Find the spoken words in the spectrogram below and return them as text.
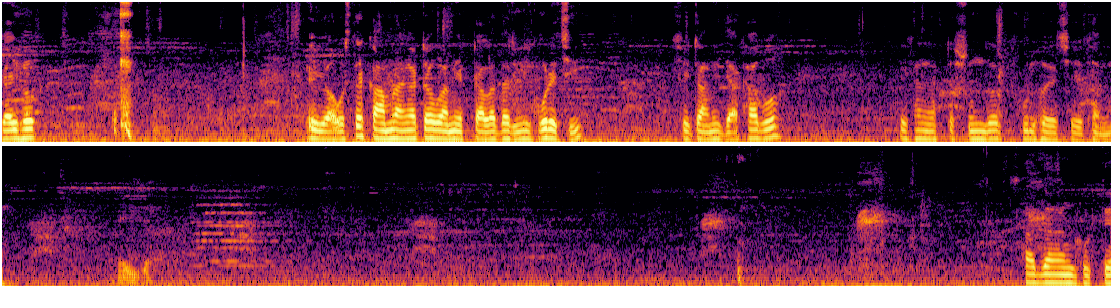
যাই হোক, এই অবস্থায় কামরাঙাটাও আমি একটা আলাদা রিল করেছি। সেটা আমি দেখাবো। এখানে একটা সুন্দর ফুল হয়েছে এখানে। এই ছাদ বাগান ঘুরতে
